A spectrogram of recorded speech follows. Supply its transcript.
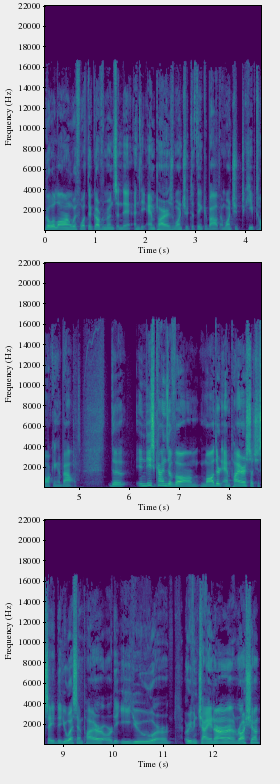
go along with what the governments and the, and the empires want you to think about and want you to keep talking about. The in these kinds of um, modern empires, such as say the U.S. empire or the EU or or even China and Russia,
